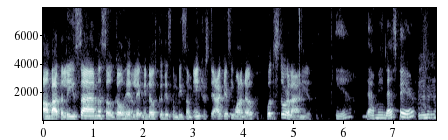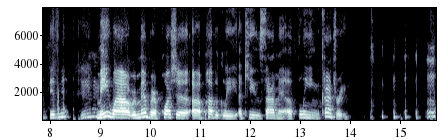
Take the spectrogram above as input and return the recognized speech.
I'm about to leave Simon, so go ahead and let me know because this gonna be something interesting. I guess he want to know what the storyline is. Yeah, I mean that's fair, Mm-hmm. isn't it? Mm-hmm. Meanwhile, remember Porsha uh, publicly accused Simon of fleeing the country.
